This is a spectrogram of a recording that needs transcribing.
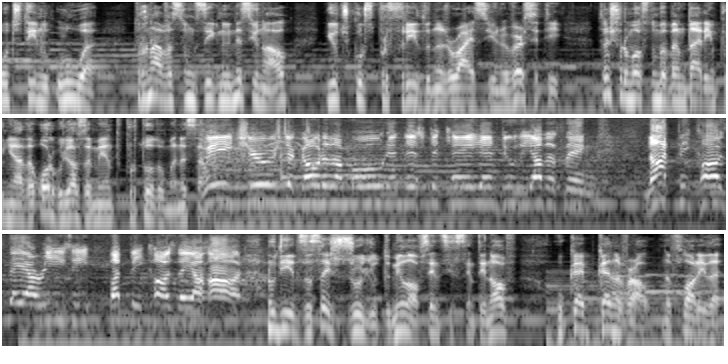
o destino Lua tornava-se um desígnio nacional e o discurso preferido na Rice University transformou-se numa bandeira empunhada orgulhosamente por toda uma nação. We choose to go to the moon in this decade and do the other things, not because they are easy, but because they are hard. No dia 16 de julho de 1969, o Cape Canaveral, na Flórida,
